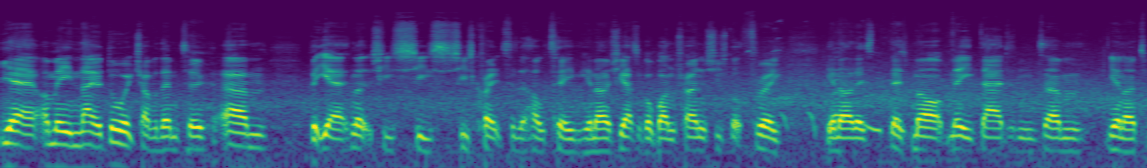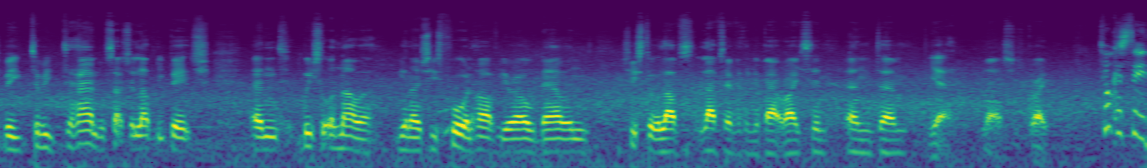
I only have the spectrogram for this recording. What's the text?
Yeah, I mean, they adore each other, them two. Um, but yeah, look, she's she's she's credit to the whole team. You know, she hasn't got one trainer; she's got three. You know, there's there's Mark, me, Dad, and um, you know to be to be to handle such a lovely bitch, and we sort of know her. You know, she's four and a half year old now, and she still loves loves everything about racing. And um, yeah, no, she's great. Talk us through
